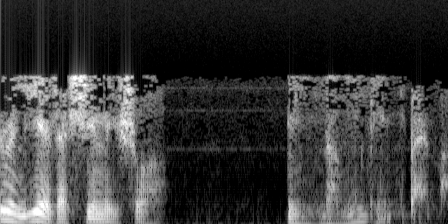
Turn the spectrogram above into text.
润叶在心里说：“你能明白吗，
